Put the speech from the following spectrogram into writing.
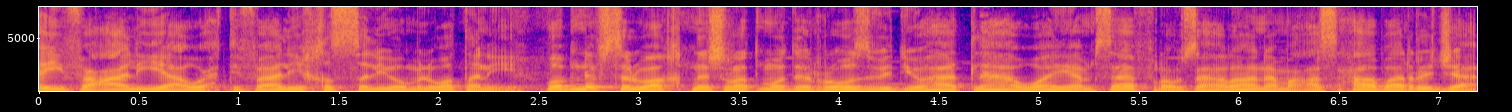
أي فعالية أو احتفال يخص اليوم الوطني. وبنفس الوقت نشرت موديل روز فيديوهات لها وهي مسافرة وسهرانة مع أصحابها الرجال.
